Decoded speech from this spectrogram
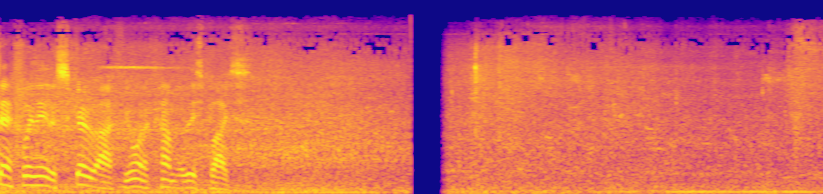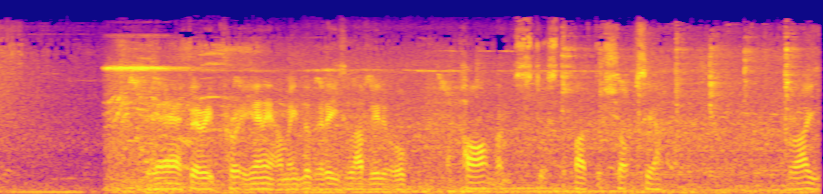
definitely need a scooter if you want to come to this place. Yeah, very pretty, is I mean, look at these lovely little apartments just above the shops here. Great.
